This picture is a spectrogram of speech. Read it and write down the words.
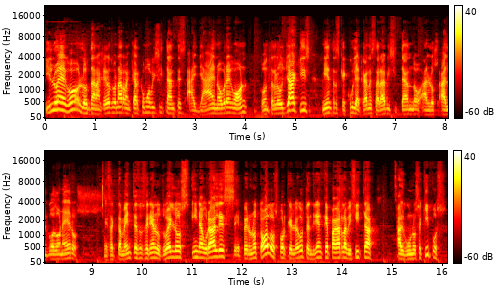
Y luego los Naranjeros van a arrancar como visitantes allá en Obregón contra los Yaquis, mientras que Culiacán estará visitando a los algodoneros. Exactamente, esos serían los duelos inaugurales, eh, pero no todos, porque luego tendrían que pagar la visita algunos equipos.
